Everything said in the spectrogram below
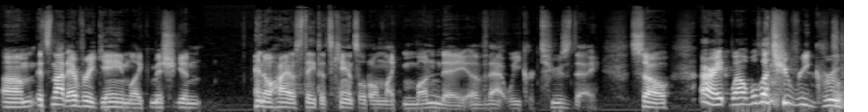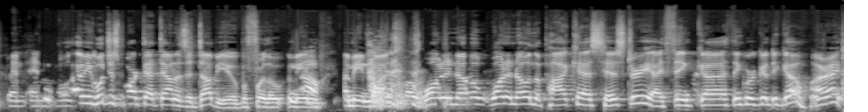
Um, it's not every game like michigan and Ohio State that's canceled on like Monday of that week or Tuesday. So, all right, well, we'll let you regroup and and we'll, I mean, we'll just mark that down as a W before the. I mean, oh. I mean, want to know want to know in the podcast history? I think uh, I think we're good to go. All right,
